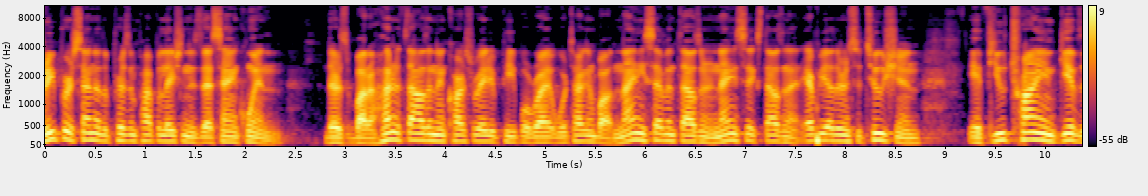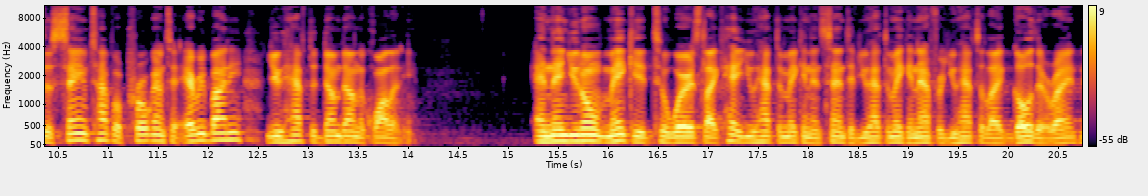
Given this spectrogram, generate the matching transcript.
3% of the prison population is at San Quentin. There's about 100,000 incarcerated people, right? We're talking about 97,000 or 96,000 at every other institution. If you try and give the same type of program to everybody, you have to dumb down the quality. And then you don't make it to where it's like, hey, you have to make an incentive, you have to make an effort, you have to like go there, right? I'm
